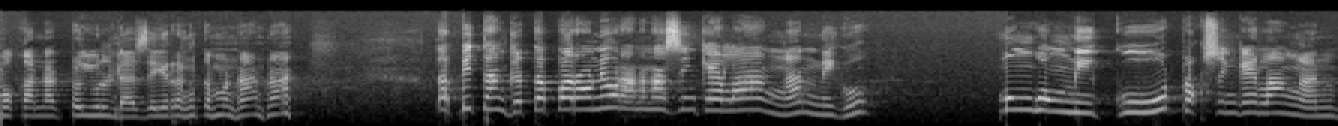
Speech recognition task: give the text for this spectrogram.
Karena tuyul ndase ireng temenanan tapi tangga taparone ora ana sing kelangan niku. Mung niku tok sing kelangan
